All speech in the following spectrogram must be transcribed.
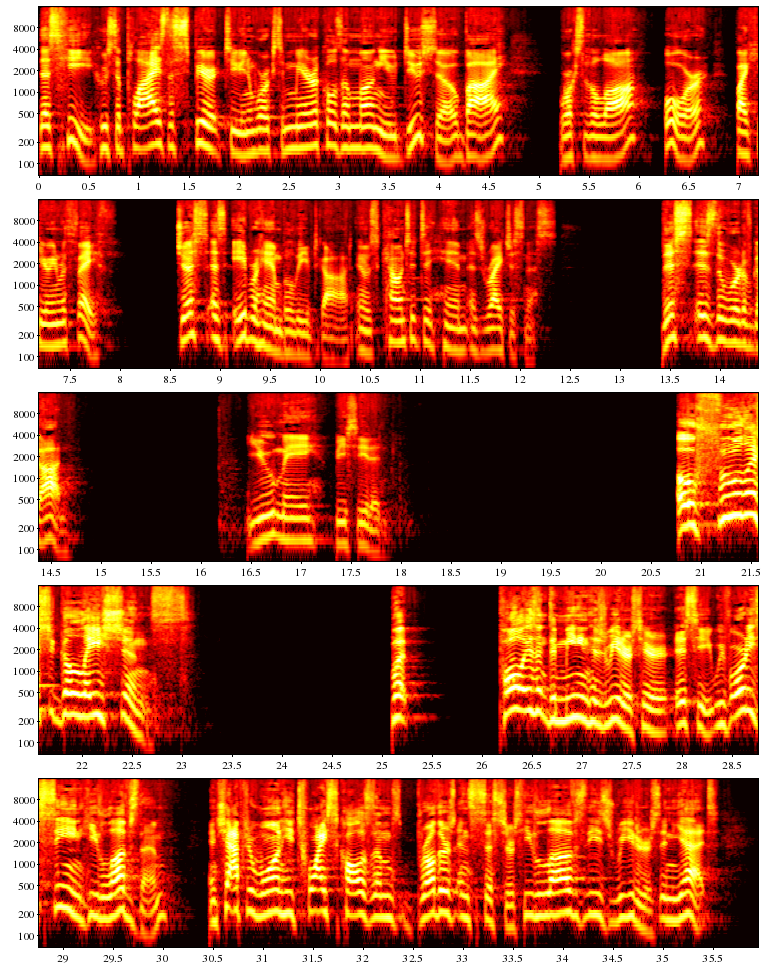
Does he who supplies the Spirit to you and works miracles among you do so by works of the law or by hearing with faith, just as Abraham believed God, and it was counted to him as righteousness. This is the word of God. You may be seated. O foolish Galatians! But Paul isn't demeaning his readers here, is he? We've already seen he loves them. In chapter one, he twice calls them brothers and sisters. He loves these readers, and yet,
